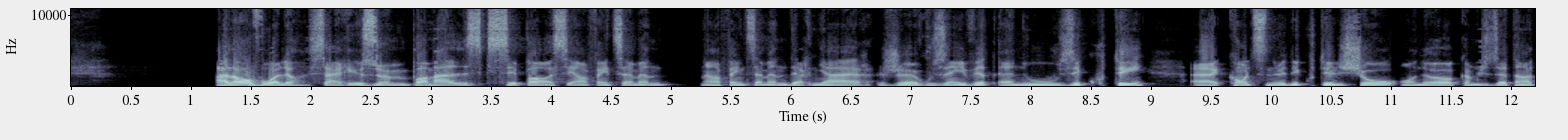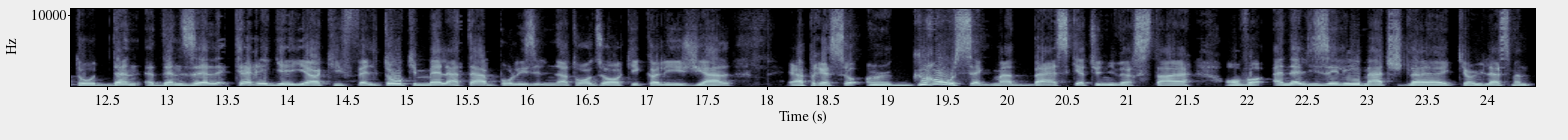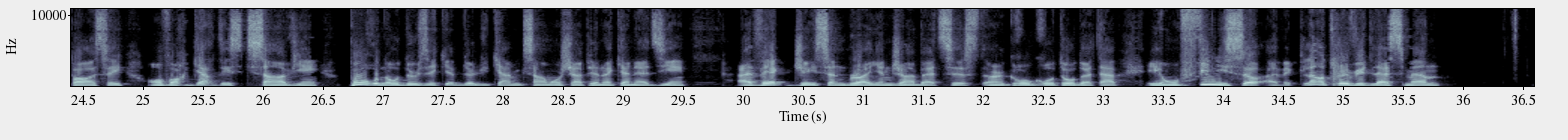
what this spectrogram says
Alors voilà, ça résume pas mal ce qui s'est passé en fin de semaine, en fin de semaine dernière. Je vous invite à nous écouter, à continuer d'écouter le show. On a, comme je disais tantôt, Denzel Carregueya qui fait le tour, qui met la table pour les éliminatoires du hockey collégial. Et après ça, un gros segment de basket universitaire. On va analyser les matchs qui ont eu la semaine passée. On va regarder ce qui s'en vient pour nos deux équipes de l'UCAM qui s'en vont au championnat canadien avec Jason Bryan Jean-Baptiste, un gros, gros tour de table. Et on finit ça avec l'entrevue de la semaine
